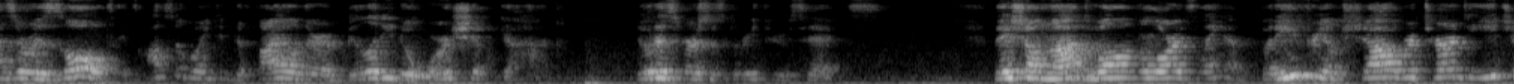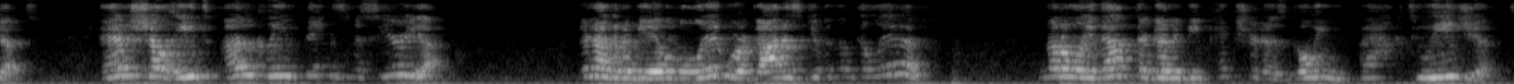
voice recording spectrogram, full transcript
as a result, it's also going to defile their ability to worship God. Notice verses 3 through 6. They shall not dwell in the Lord's land, but Ephraim shall return to Egypt, and shall eat unclean things in Assyria. They're not going to be able to live where God has given them to live. Not only that, they're going to be pictured as going back to Egypt.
